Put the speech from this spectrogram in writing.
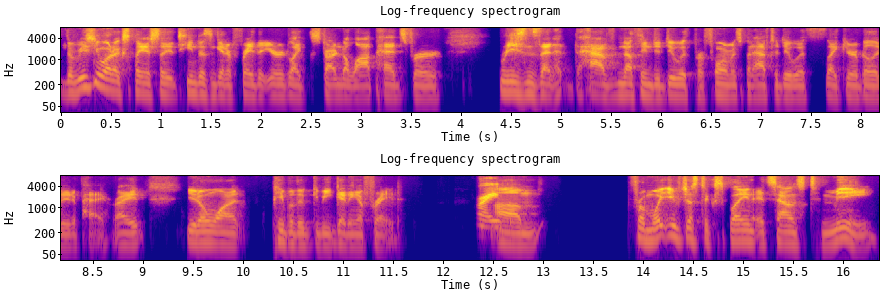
the reason you want to explain it so the team doesn't get afraid that you're like starting to lop heads for reasons that have nothing to do with performance but have to do with like your ability to pay right? You don't want people to be getting afraid. Right. um from what you've just explained it sounds to me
